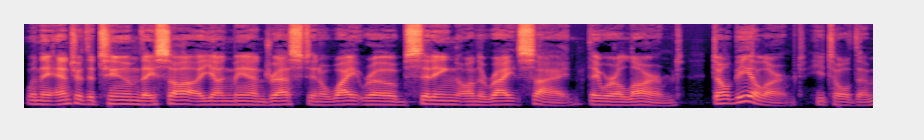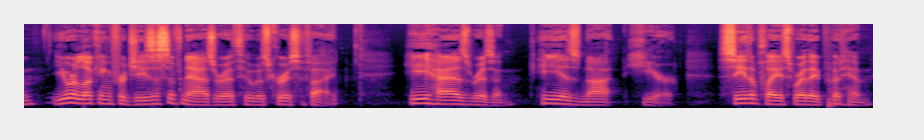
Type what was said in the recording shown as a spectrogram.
When they entered the tomb, they saw a young man dressed in a white robe sitting on the right side. They were alarmed. Don't be alarmed, he told them. You are looking for Jesus of Nazareth who was crucified. He has risen. He is not here. See the place where they put him.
